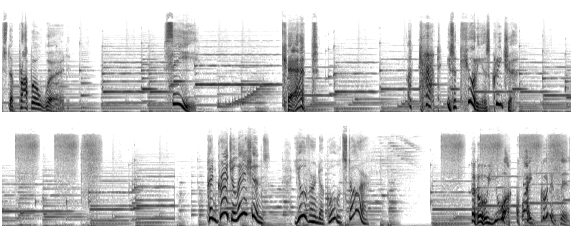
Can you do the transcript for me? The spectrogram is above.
That's the proper word. C. Cat. A cat is a curious creature. Congratulations! You've earned a gold star. Oh, you are quite good at this.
